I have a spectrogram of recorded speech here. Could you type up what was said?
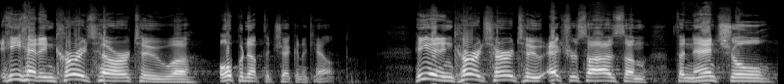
He had encouraged her to uh, open up the checking account. He had encouraged her to exercise some financial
